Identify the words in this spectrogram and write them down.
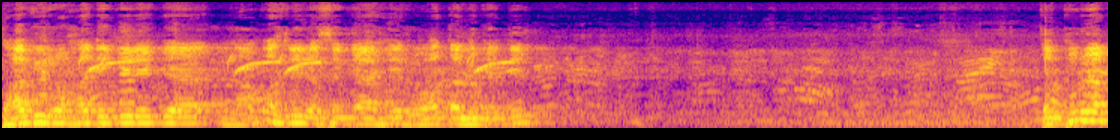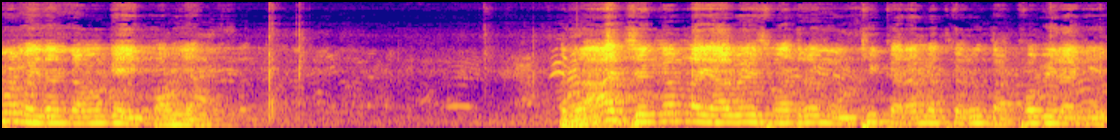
दहावी रोहा देखील एक नावाजलेला संघ आहे रोहा तालुक्यातील. तत्पूर्वी आपण मैदान क्रमांक एक पाहूया. राज जंगमला यावेळेस मात्र मोठी करामत करून दाखवावी लागेल.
